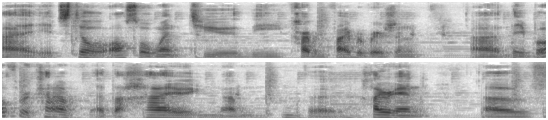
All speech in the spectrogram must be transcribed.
it still also went to the carbon fiber version. they both were kind of at the high, um, the higher end of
